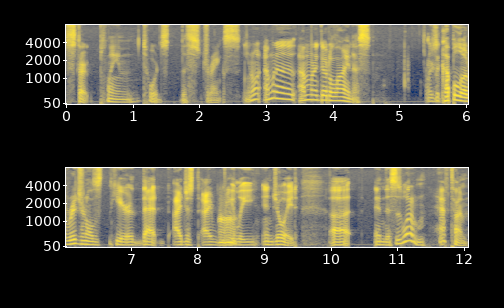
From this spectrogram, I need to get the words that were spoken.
Start playing towards the strengths. You know what? I'm gonna I'm gonna go to Lioness. There's a couple of originals here that I just I Mhm. really enjoyed, uh, and this is one of them. Halftime.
